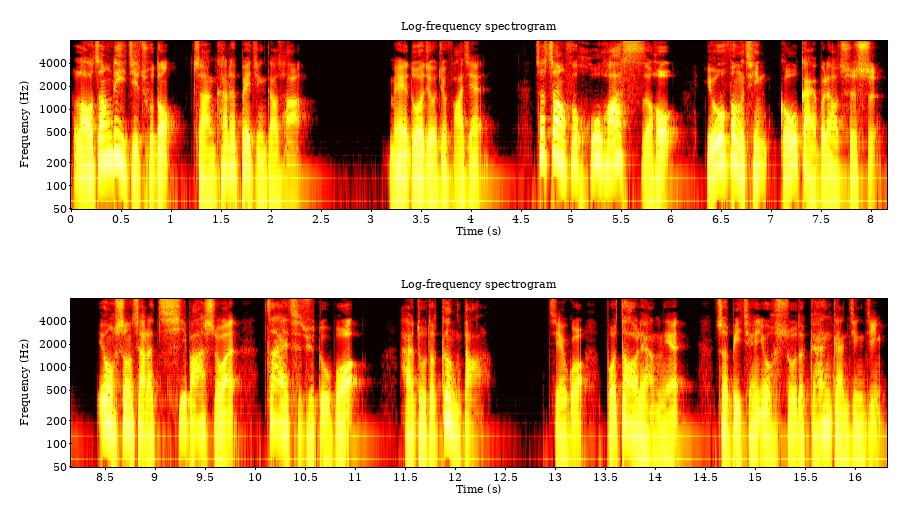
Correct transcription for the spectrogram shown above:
老张立即出动，展开了背景调查。没多久就发现，这丈夫胡华死后，尤凤琴狗改不了吃屎，用剩下的七八十万再次去赌博，还赌得更大了。结果不到两年。这笔钱又输得干干净净，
